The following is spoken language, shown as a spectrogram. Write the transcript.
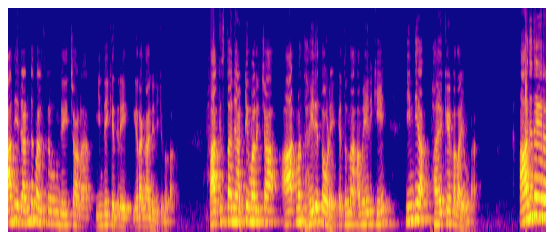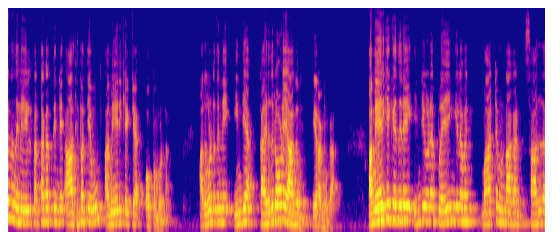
ആദ്യ രണ്ട് മത്സരവും ജയിച്ചാണ് ഇന്ത്യക്കെതിരെ ഇറങ്ങാനിരിക്കുന്നത്. പാകിസ്ഥാനെ അട്ടിമറിച്ച ആത്മധൈര്യത്തോടെ എത്തുന്ന അമേരിക്കയെ ഇന്ത്യ ഭയക്കേണ്ടതായുണ്ട്. ആതിഥേയർ എന്ന നിലയിൽ തട്ടകത്തിന്റെ ആധിപത്യവും അമേരിക്കയ്ക്ക് ഒപ്പമുണ്ട്. അതുകൊണ്ട് തന്നെ ഇന്ത്യ കരുതലോടെയാകും ഇറങ്ങുക. അമേരിക്കയ്ക്കെതിരെ ഇന്ത്യയുടെ പ്ലേയിങ് ഇലവൻ മാറ്റമുണ്ടാകാൻ സാധ്യത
